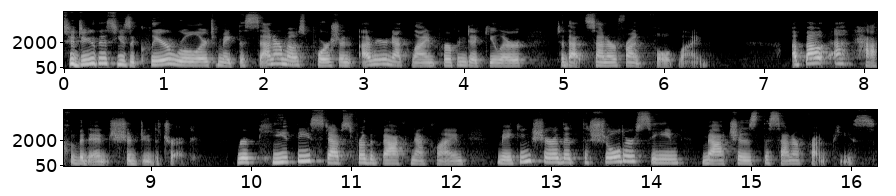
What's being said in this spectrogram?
To do this, use a clear ruler to make the centermost portion of your neckline perpendicular to that center front fold line. About a half of an inch should do the trick. Repeat these steps for the back neckline, making sure that the shoulder seam matches the center front piece.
